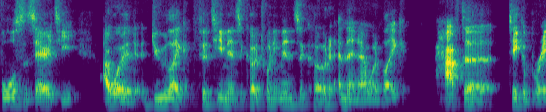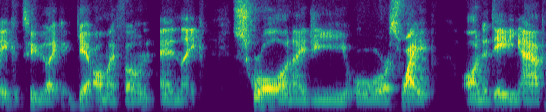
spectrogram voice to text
full sincerity, I would do like 15 minutes of code, 20 minutes of code, and then I would like have to take a break to like get on my phone and like scroll on IG or swipe on a dating app,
